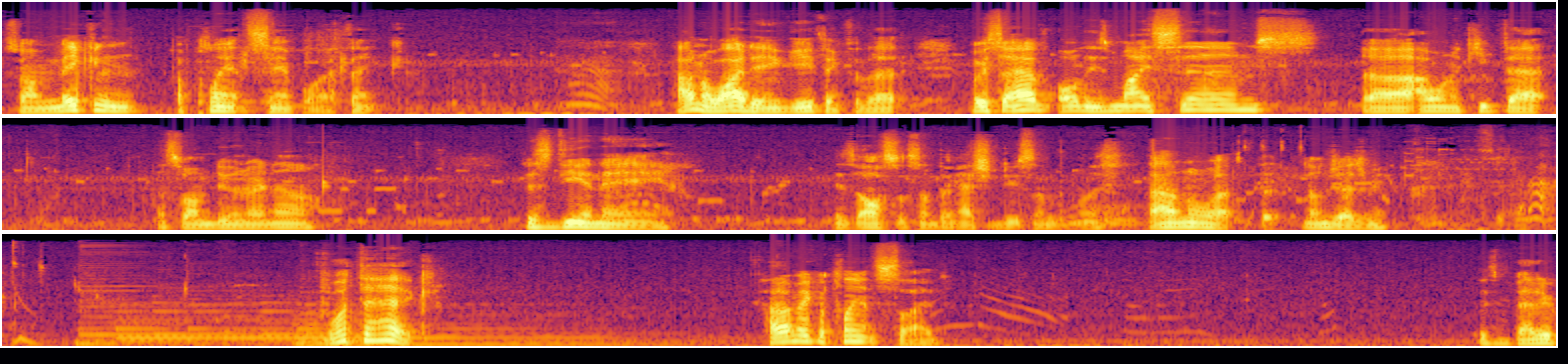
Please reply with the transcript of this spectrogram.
So I'm making a plant sample, I think. I don't know why I didn't get anything for that. Okay, so I have all these my sims. Uh, I want to keep that. That's what I'm doing right now. This DNA is also something I should do something with. I don't know what, but don't judge me. What the heck? How do I make a plant slide? It's better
